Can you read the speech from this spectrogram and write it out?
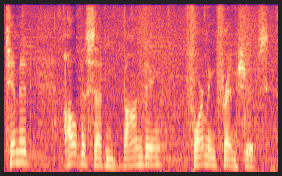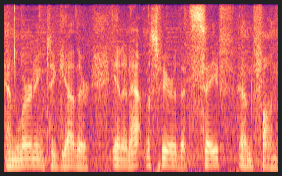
timid, all of a sudden bonding, forming friendships, and learning together in an atmosphere that's safe and fun.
